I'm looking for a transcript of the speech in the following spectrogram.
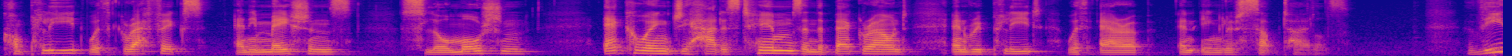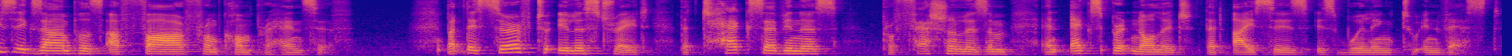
complete with graphics, animations, slow motion, echoing jihadist hymns in the background and replete with Arab and English subtitles. These examples are far from comprehensive, but they serve to illustrate the tech savviness, professionalism and expert knowledge that ISIS is willing to invest.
